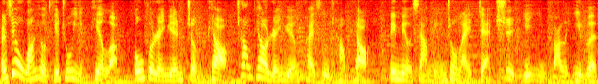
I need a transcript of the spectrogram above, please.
而就有网友贴出影片了，工作人员整票，唱票人员快速唱票，并没有向民众来展示，也引发了议论。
